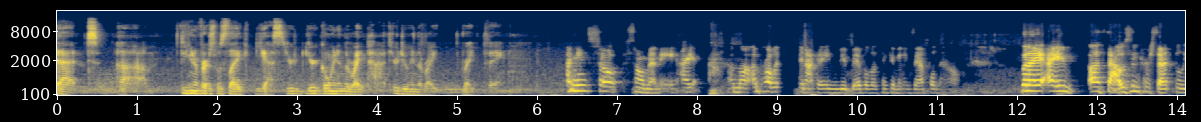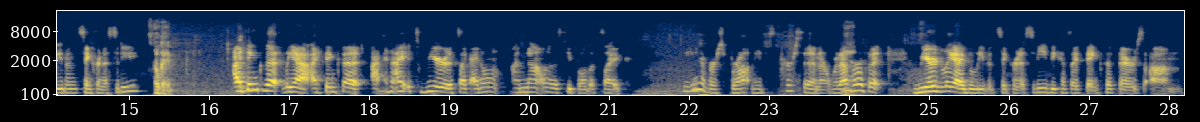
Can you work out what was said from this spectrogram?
that um, the universe was like yes you're you're going in the right path you're doing the right right thing I mean, so so many. I I'm not. I'm probably not going to even be able to think of an example now. But I, I a thousand percent believe in synchronicity. okay I think that yeah, I think that I- and I it's weird. It's like I don't I'm not one of those people that's like the universe brought me this person or whatever, but weirdly I believe in synchronicity because I think that there's um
